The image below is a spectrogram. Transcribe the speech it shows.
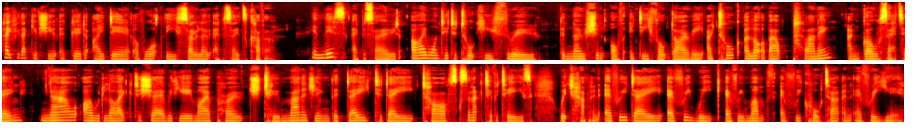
hopefully that gives you a good idea of what the solo episodes cover. In this episode, I wanted to talk you through the notion of a default diary. I talk a lot about planning and goal setting now, I would like to share with you my approach to managing the day to day tasks and activities which happen every day, every week, every month, every quarter, and every year.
